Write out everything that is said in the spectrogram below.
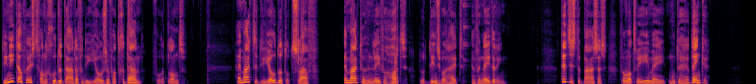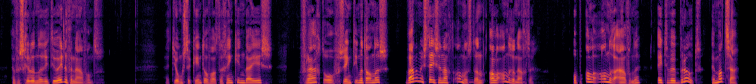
die niet afwist van de goede daden van die Jozef had gedaan voor het land. Hij maakte de Joden tot slaaf en maakte hun leven hard door dienstbaarheid en vernedering. Dit is de basis van wat we hiermee moeten herdenken en verschillende rituelen vanavond. Het jongste kind, of als er geen kind bij is, vraagt of zingt iemand anders: Waarom is deze nacht anders dan alle andere nachten? Op alle andere avonden eten we brood en matza.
